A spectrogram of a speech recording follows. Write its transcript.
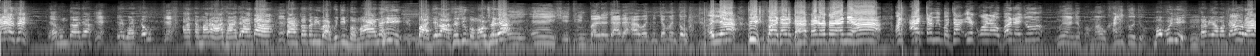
આવ્યો છે? હે ભૂમતા આગા? એક વાત કહું? આ તમારા હાથ હાજા હતા. તાર તો તમે વાઘુજી ભમાયા નહીં. બાજેલા હાથે શું ભમાવ છોડ્યા એ એ શેતરીન પાડ્યો તારે હાવત ને તમને કહું. અહીંયા પીઠ પાછળ ઘા કર્યો તો એને હા. અને આજ તમે બધા એક વાળા ઊભા રહેજો. હું એને ભમાવું ખાલી જોજો. હમ. તમે આમાં કાવ રા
